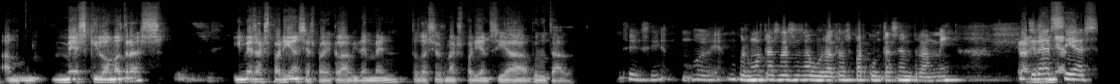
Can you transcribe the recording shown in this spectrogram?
amb més quilòmetres i més experiències, perquè, clar, evidentment, tot això és una experiència brutal. Sí, sí, molt bé. Pues moltes gràcies a vosaltres per comptar sempre amb mi. Gràcies. Gràcies.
